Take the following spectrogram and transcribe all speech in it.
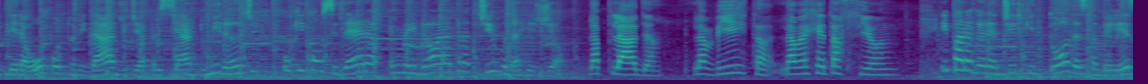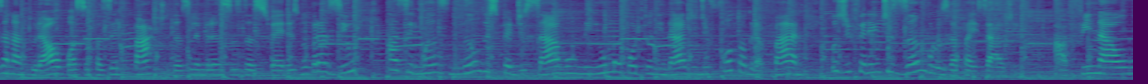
e ter a oportunidade de apreciar do mirante o que considera o melhor atrativo da região. A praia, a vista, a vegetação. E para garantir que toda esta beleza natural possa fazer parte das lembranças das férias no Brasil, as irmãs não desperdiçavam nenhuma oportunidade de fotografar os diferentes ângulos da paisagem. Afinal,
